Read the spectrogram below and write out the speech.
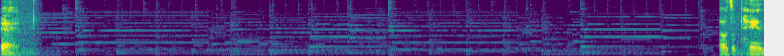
Okay. Oh, it's a pan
